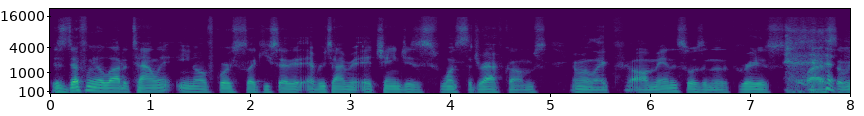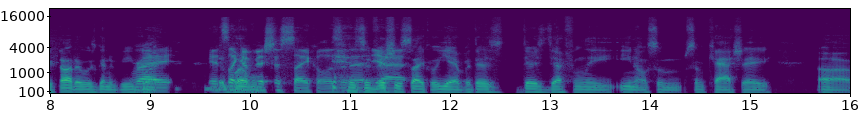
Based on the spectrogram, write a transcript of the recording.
there's definitely a lot of talent. You know, of course, like you said, every time it, changes once the draft comes, and we're like, oh man, this wasn't the greatest class that we thought it was going to be. Right. But, it's like but, a vicious cycle, isn't it's it? It's a vicious yeah. cycle, yeah. But there's there's definitely you know some some cachet uh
